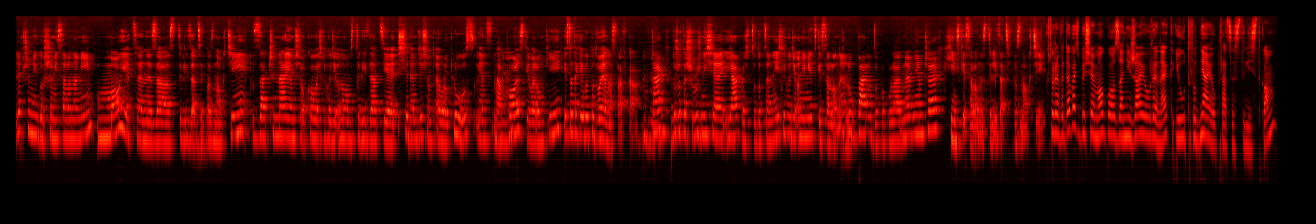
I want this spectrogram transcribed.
lepszymi i gorszymi salonami. Moje ceny za stylizację paznokci zaczynają się około, jeśli chodzi o nową stylizację, 70 euro plus, więc na polskie warunki jest to tak jakby podwojona stawka. Tak? Dużo też różni się jakość co do ceny, jeśli chodzi o niemieckie salony lub bardzo popularne w Niemczech chińskie salony stylizacji paznokci. które wydawać by się mogło zaniżają rynek i utrudniają pracę stylistkom.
